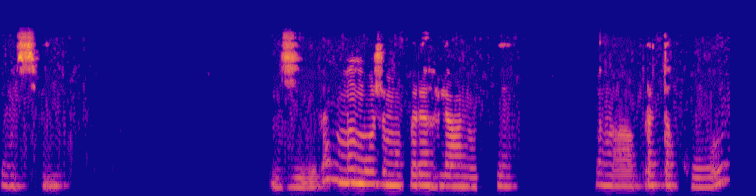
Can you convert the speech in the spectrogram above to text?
Ось він. Діва. Ми можемо переглянути протокол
